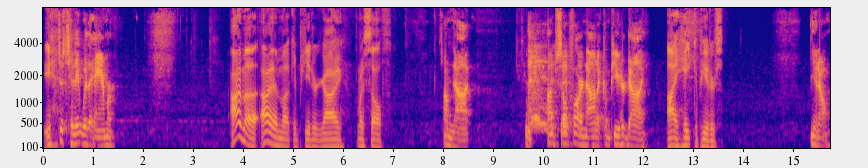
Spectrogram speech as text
Yeah, Just hit it with a hammer. I'm a I am a computer guy myself. I'm not. I'm so far not a computer guy. I hate computers. You know,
